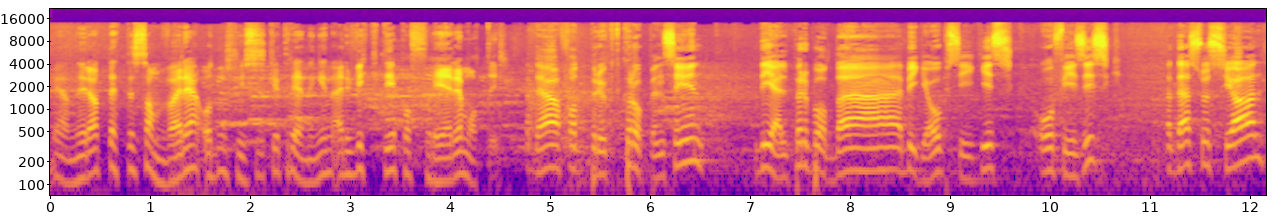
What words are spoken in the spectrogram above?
mener at dette samværet og den fysiske treningen er viktig på flere måter. Det har fått brukt kroppen sin. Det hjelper både bygge opp psykisk og fysisk. Det er sosialt,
